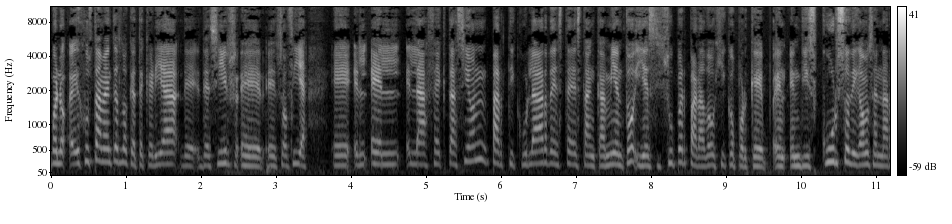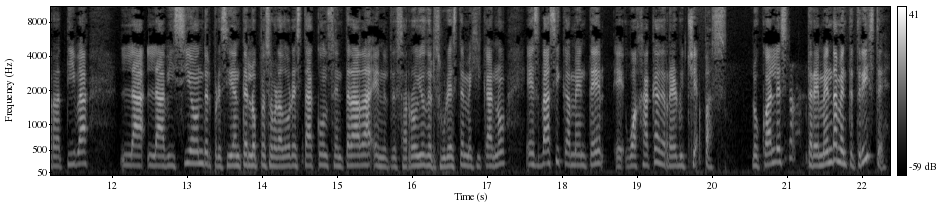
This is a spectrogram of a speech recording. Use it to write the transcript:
Bueno, eh, justamente es lo que te quería decir, eh, eh, Sofía. la afectación particular de este estancamiento, y es súper paradójico porque en, discurso, digamos, en narrativa, la, la, visión del presidente López Obrador está concentrada en el desarrollo del sureste mexicano, es básicamente Oaxaca, Guerrero y Chiapas, lo cual es tremendamente triste.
